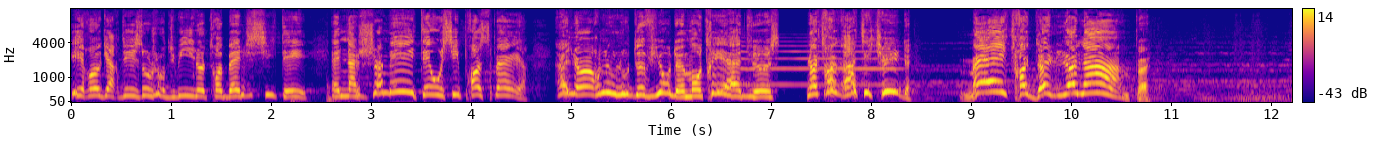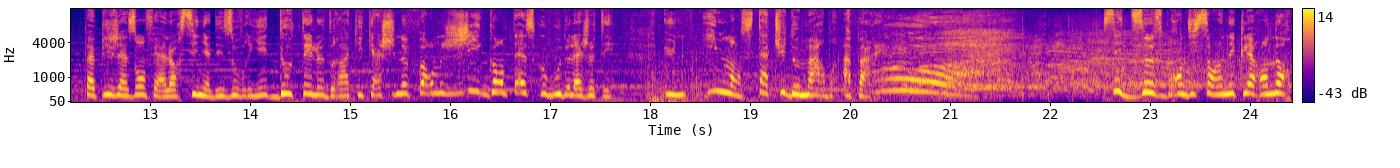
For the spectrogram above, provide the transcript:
Et regardez aujourd'hui notre belle cité. Elle n'a jamais été aussi prospère. Alors nous nous devions de montrer à Zeus notre gratitude. Maître de l'Olympe Papy Jason fait alors signe à des ouvriers d'ôter le drap qui cache une forme gigantesque au bout de la jetée. Une immense statue de marbre apparaît. C'est Zeus brandissant un éclair en or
